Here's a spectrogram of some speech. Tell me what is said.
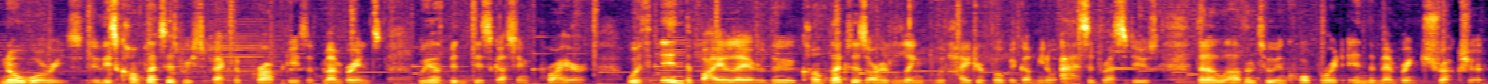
No worries, these complexes respect the properties of membranes we have been discussing prior. Within the bilayer, the complexes are linked with hydrophobic amino acid residues that allow them to incorporate in the membrane structure.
